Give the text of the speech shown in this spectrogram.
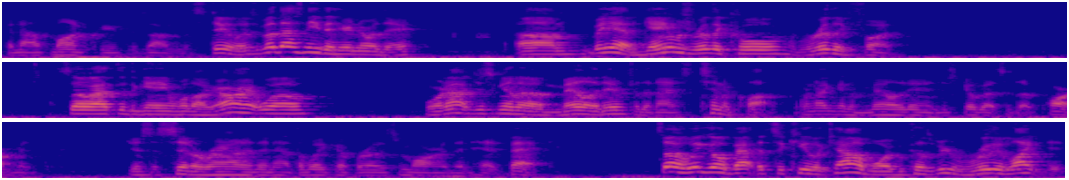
But now Moncrief is on the Steelers, but that's neither here nor there. Um, but yeah, the game was really cool, really fun. So after the game, we're like, all right, well, we're not just gonna mail it in for the night. It's ten o'clock. We're not gonna mail it in and just go back to the apartment, just to sit around and then have to wake up early tomorrow and then head back. So we go back to Tequila Cowboy because we really liked it.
